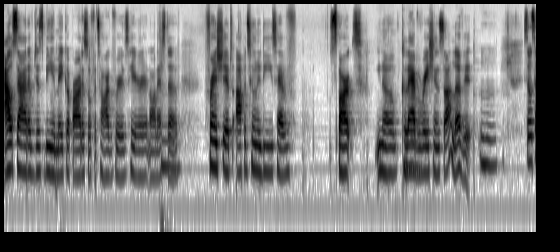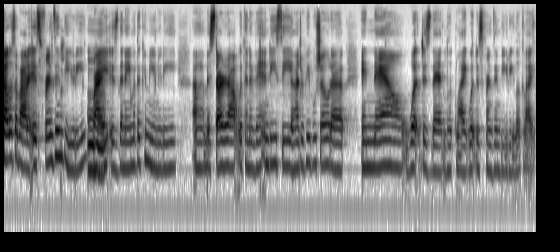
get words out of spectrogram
outside of just being makeup artists or photographers hair and all that stuff friendships opportunities have sparked you know collaboration so i love it So tell us about it. It's Friends in Beauty, Mm-hmm. right? Is the name of the community. Um, it started out with an event in DC. 100 people showed up, and now what does that look like? What does Friends in Beauty look like?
